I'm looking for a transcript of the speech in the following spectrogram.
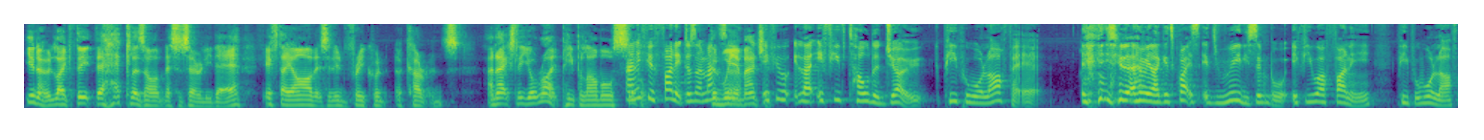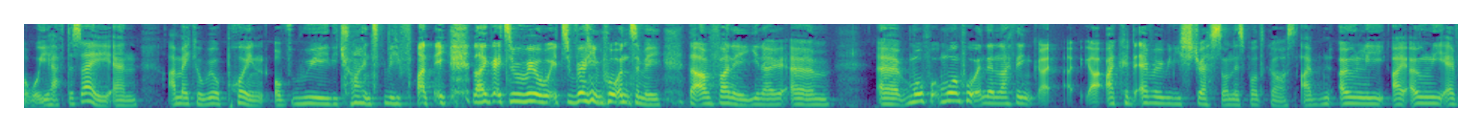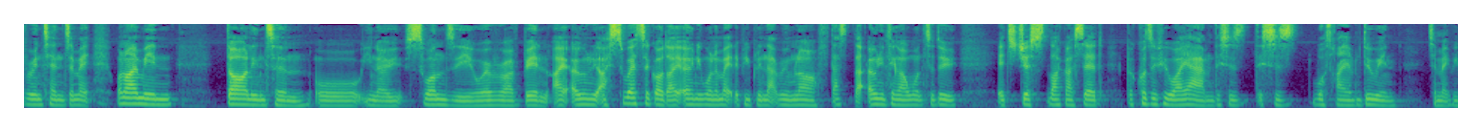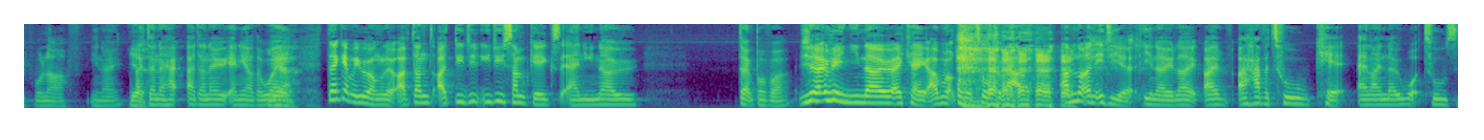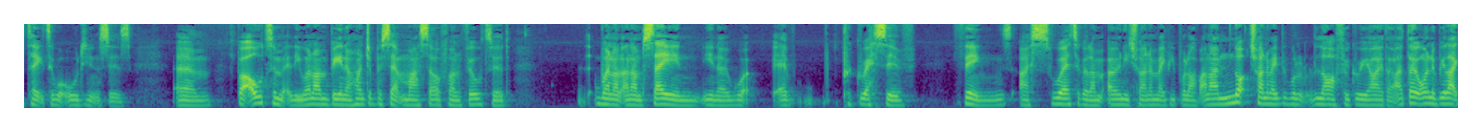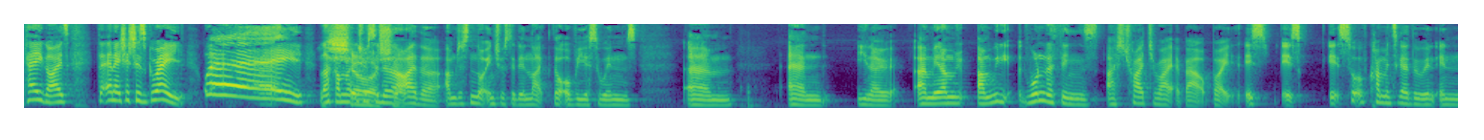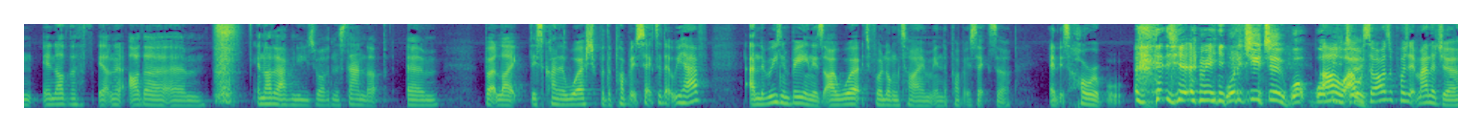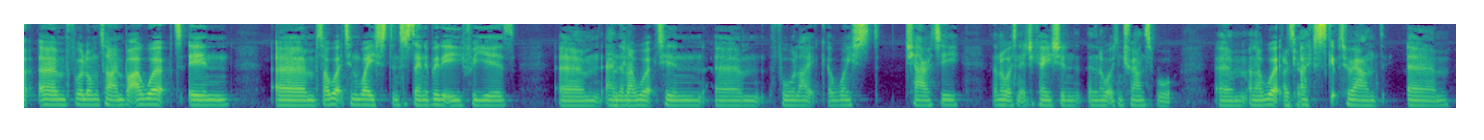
you know, like the, the hecklers aren't necessarily there. If they are, it's an infrequent occurrence. And actually, you're right. People are more civil. And if you're funny, it doesn't matter. Than we imagine. If you like, if you've told a joke, people will laugh at it. you know what I mean? Like it's quite, it's really simple. If you are funny, people will laugh at what you have to say. And I make a real point of really trying to be funny. Like it's a real, it's really important to me that I'm funny. You know, um, uh, more more important than I think I, I, I could ever really stress on this podcast. I've only, I only ever intend to make when I'm in Darlington or you know Swansea or wherever I've been. I only, I swear to God, I only want to make the people in that room laugh. That's the only thing I want to do. It's just like I said, because of who I am. This is this is what I am doing to make people laugh. You know, Yeah. I don't know. How, I don't know any other way. Yeah. Don't get me wrong. Look, I've done. I do. You do some gigs, and you know, don't bother. You know what I mean? You know, okay, I'm not going to talk about. I'm not an idiot. You know, like I I have a toolkit, and I know what tools to take to what audiences. Um, but ultimately, when I'm being 100 percent myself, unfiltered, when I'm, and I'm saying, you know, what eh, progressive things, I swear to God, I'm only trying to make people laugh, and I'm not trying to make people laugh agree either. I don't want to be like, hey guys, the NHS is great, way! Like I'm not Sure, interested in that either. I'm just not interested in like the obvious wins. Um, and you know, I mean, I'm I'm really one of the things I tried to write about, but it's it's it's sort of coming together in in, in other in other um, in other avenues rather than stand up. Um, but like this kind of worship of the public sector that we have, and the reason being is I worked for a long time in the public sector, and it's horrible. Do you know what I mean? what did you do? What? What? oh, were you I doing? so I was a project manager um, for a long time, but I worked in um, so I worked in waste and sustainability for years, um, and then I worked in um, for like a waste charity. Then I worked in education, and then I worked in transport, um, and I worked. Okay. I skipped around um,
